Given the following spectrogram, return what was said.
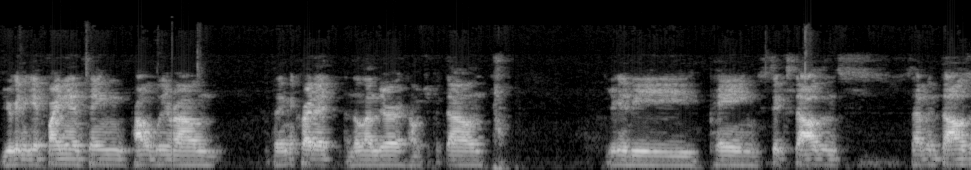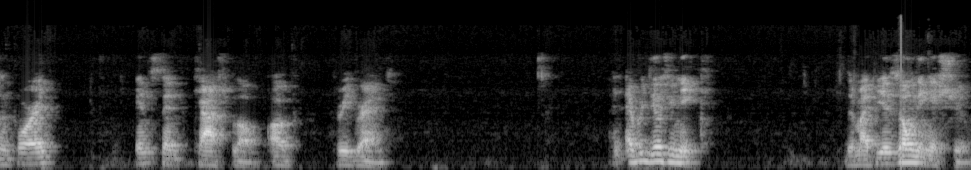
You're going to get financing probably around putting the credit and the lender, how much you put down. You're going to be paying 6000 7000 for it. Instant cash flow of three grand. And every deal is unique. There might be a zoning issue.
